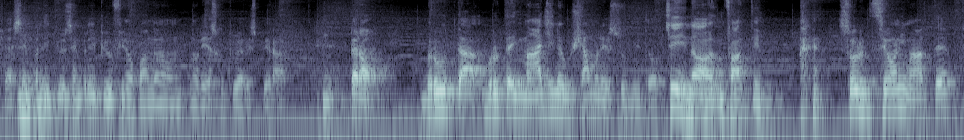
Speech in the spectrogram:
Cioè sempre mm-hmm. di più, sempre di più fino a quando non, non riesco più a respirare. Mm. Però, brutta, brutta immagine, usciamone subito. Sì, no, infatti. soluzioni, Matte?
